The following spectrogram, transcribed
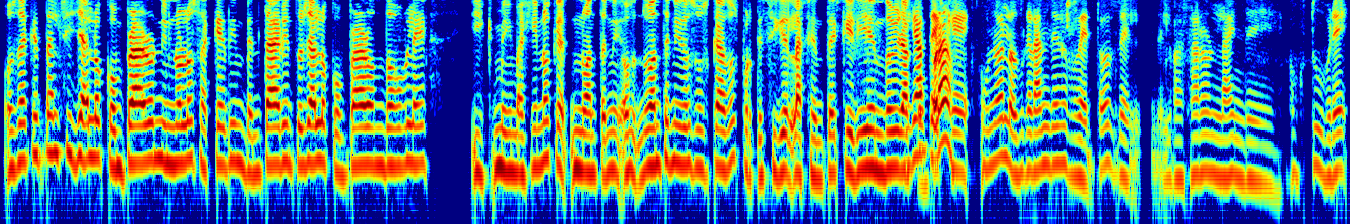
O sea, ¿qué tal si ya lo compraron y no lo saqué de inventario, entonces ya lo compraron doble? Y me imagino que no han tenido, no han tenido esos casos porque sigue la gente queriendo ir a comprar. Fíjate que uno de los grandes retos del, del bazar online de octubre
